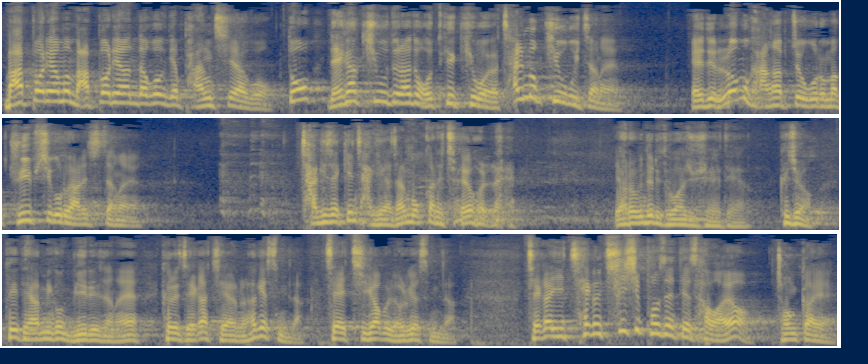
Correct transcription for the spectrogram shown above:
맞벌이 하면 맞벌이 한다고 그냥 방치하고 또 내가 키우더라도 어떻게 키워요? 잘못 키우고 있잖아요. 애들을 너무 강압적으로 막 주입식으로 가르치잖아요. 자기 새끼는 자기가 잘 못 가르쳐요, 원래. 여러분들이 도와주셔야 돼요. 그죠? 그게 대한민국 미래잖아요. 그래서 제가 제안을 하겠습니다. 제 지갑을 열겠습니다. 제가 이 책을 70%에 사와요. 정가에.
